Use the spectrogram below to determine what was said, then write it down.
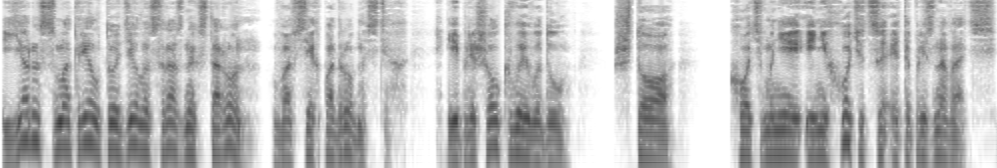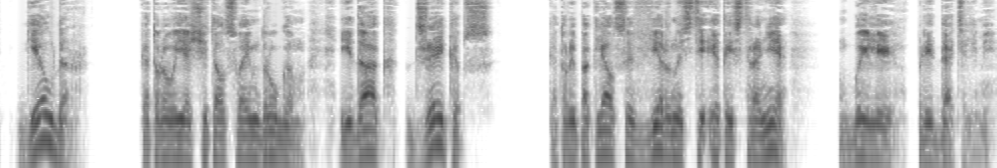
Я рассмотрел то дело с разных сторон, во всех подробностях, и пришел к выводу, что, хоть мне и не хочется это признавать, Гелдер, которого я считал своим другом, и Даг Джейкобс, который поклялся в верности этой стране, были предателями.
